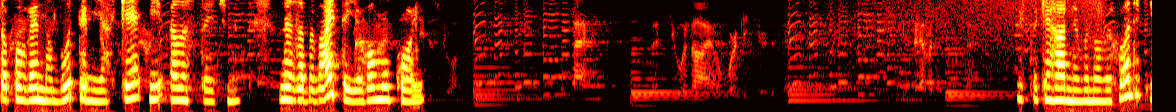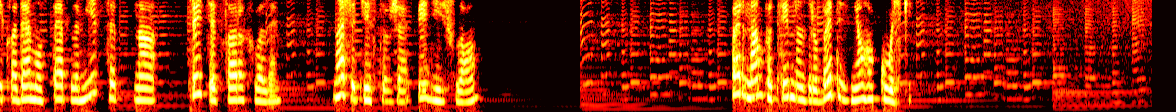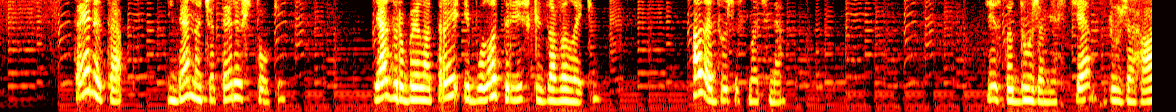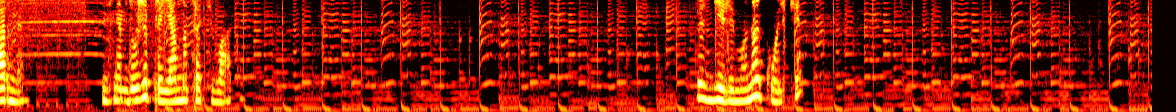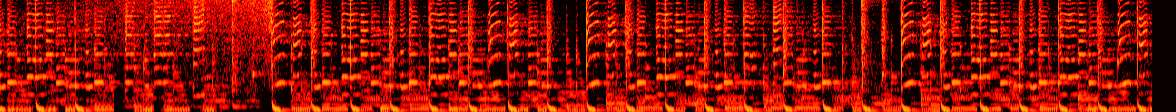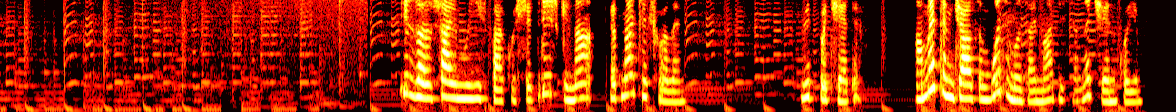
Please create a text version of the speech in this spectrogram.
Тісто повинно бути м'яке і еластичне. Не забивайте його мукою. Ось таке гарне воно виходить і кладемо в тепле місце на 30-40 хвилин. Наше тісто вже підійшло. Тепер нам потрібно зробити з нього кульки. Цей рецепт йде на 4 штуки. Я зробила 3 і було трішки завелике, але дуже смачне. Тісто дуже м'яке, дуже гарне, і з ним дуже приємно працювати. Розділимо на кульки. І залишаємо їх також ще трішки на 15 хвилин. Відпочити. А ми тим часом будемо займатися начинкою.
